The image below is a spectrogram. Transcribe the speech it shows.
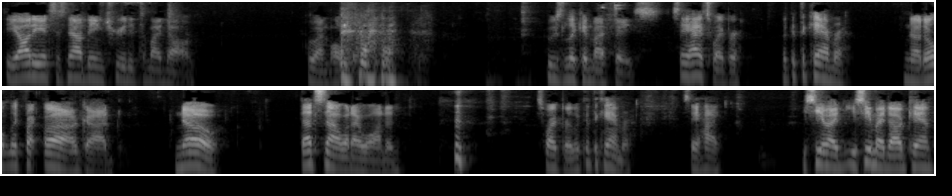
The audience is now being treated to my dog, who I'm holding, who's licking my face. Say hi, Swiper. Look at the camera. No, don't lick my. Oh God, no, that's not what I wanted. Swiper, look at the camera. Say hi. You see my you see my dog cam?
